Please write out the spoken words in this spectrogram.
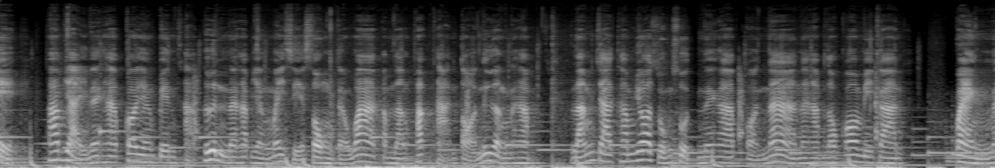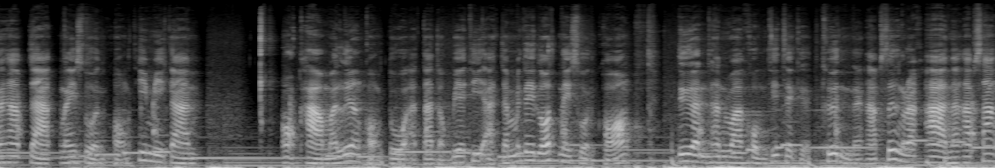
ย์ภาพใหญ่นะครับก็ยังเป็นขาขึ้นนะครับ ยังไม่เสียทรงแต่ว่ากำลังพักฐานต่อเนื่องนะครับ หลังจากทำยอดสูงสุดนะครับก่อนหน้านะครับแล้วก็มีการแกว่งนะครับจากในส่วนของที่มีการออกข่าวมาเรื่องของตัวอัตราดอกเบี้ยที่อาจจะไม่ได้ลดในส่วนของเดือนธันวาคมที่จะเกิดขึ้นนะครับ ซึ่งราคานะครับสร้าง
